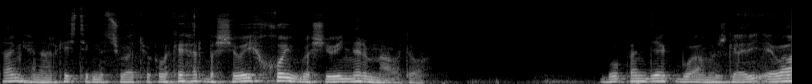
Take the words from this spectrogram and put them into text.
تامی هەنارکەی شتێک نەچووە توێکڵەکەی هەر بە شێوەی خۆی بە شێوەی نەرم ماوەتەوە بۆ پندێک بۆ ئامۆژگاری ئێوە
